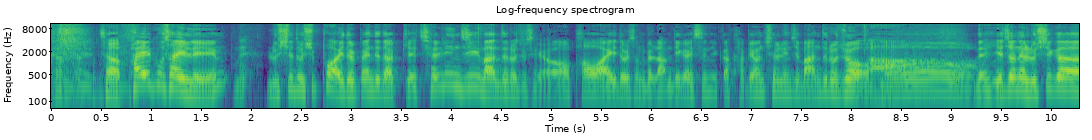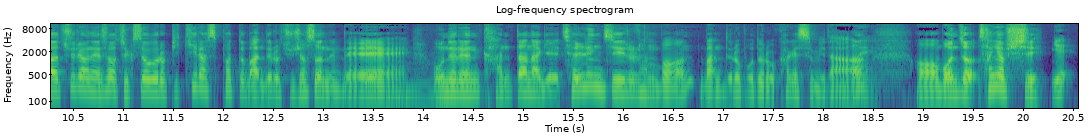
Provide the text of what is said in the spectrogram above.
감사합니다. 자, 8941님. 네. 루시도 슈퍼 아이돌 밴드답게 챌린지 만들어주세요. 파워 아이돌 선배 람디가 있으니까 가벼운 챌린지 만들어줘. 네, 예전에 루시가 출연해서 즉석으로 비키라 스팟도 만들어 주셨었는데, 오늘은 간단하게 챌린지를 한번 만들어 보도록 하겠습니다. 네. 어, 먼저 상엽씨. 예.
